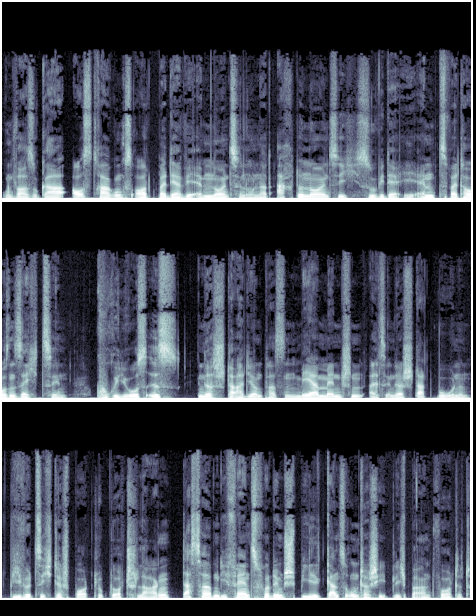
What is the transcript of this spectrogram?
und war sogar Austragungsort bei der WM 1998 sowie der EM 2016. Kurios ist, in das Stadion passen mehr Menschen, als in der Stadt wohnen. Wie wird sich der Sportclub dort schlagen? Das haben die Fans vor dem Spiel ganz unterschiedlich beantwortet.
